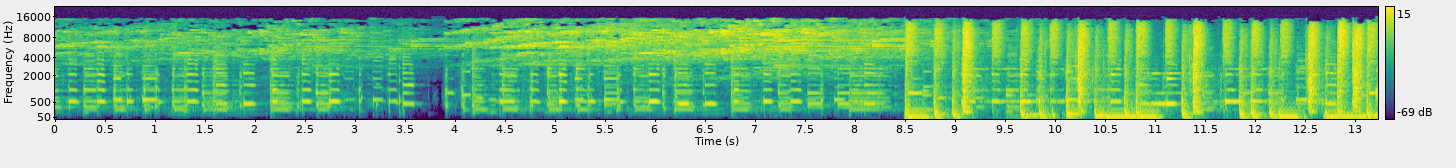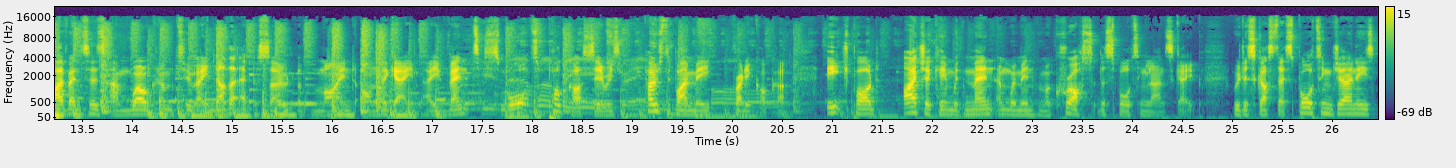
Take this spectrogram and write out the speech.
Hi, Venters, and welcome to another episode of Mind on the Game, a Vent sports podcast series hosted by me, Freddie Cocker. Each pod, I check in with men and women from across the sporting landscape. We discuss their sporting journeys,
